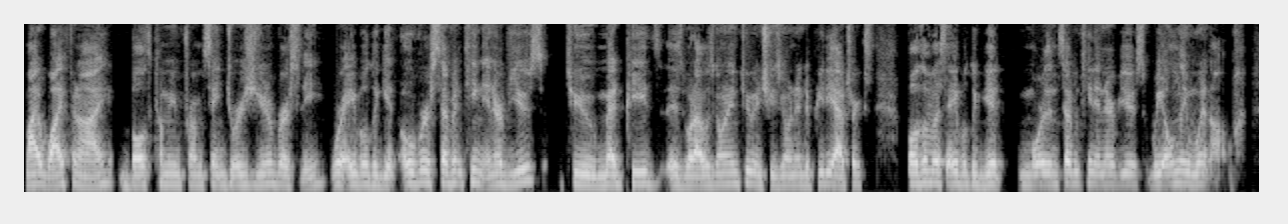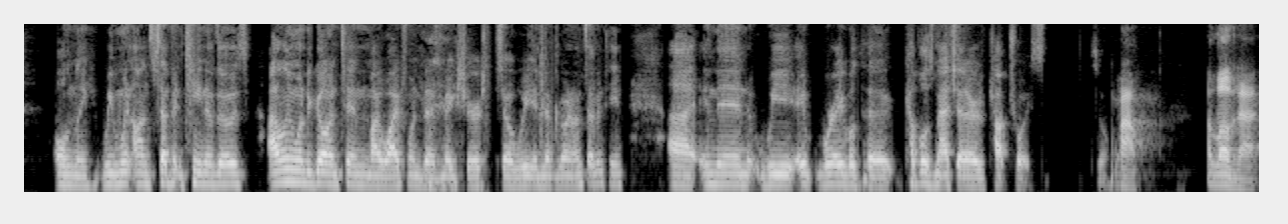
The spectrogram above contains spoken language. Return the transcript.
my wife and I, both coming from St. George's University, were able to get over 17 interviews to MedPeds is what I was going into, and she's going into pediatrics. Both of us able to get more than 17 interviews. We only went on, only we went on 17 of those. I only wanted to go on 10. My wife wanted to make sure, so we ended up going on 17. Uh, and then we were able to couples match at our top choice. So wow, I love that.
